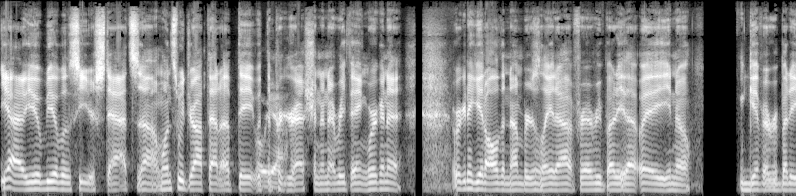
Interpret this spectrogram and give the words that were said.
Yeah, you'll be able to see your stats uh, once we drop that update with Oh, the yeah. progression and everything. We're gonna we're gonna get all the numbers laid out for everybody. That way, you know, give everybody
